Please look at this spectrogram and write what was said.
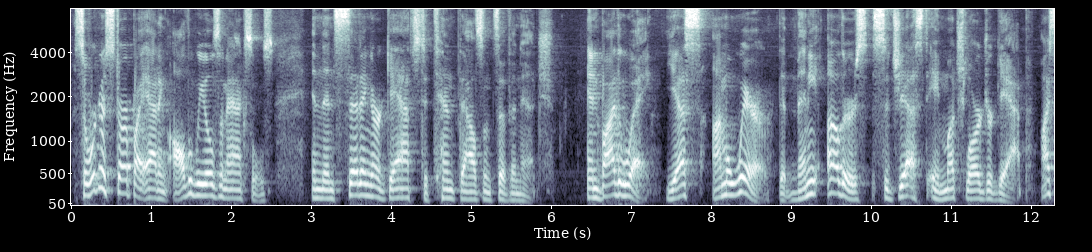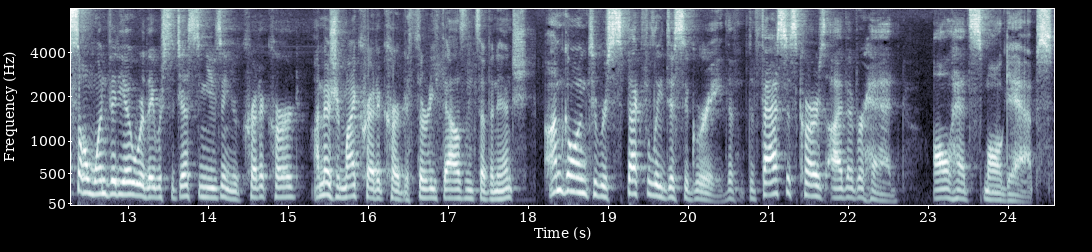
So we're going to start by adding all the wheels and axles and then setting our gaps to 10 thousandths of an inch. And by the way, yes, I'm aware that many others suggest a much larger gap. I saw one video where they were suggesting using your credit card. I measured my credit card to 30 thousandths of an inch I'm going to respectfully disagree. The, the fastest cars I've ever had all had small gaps.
